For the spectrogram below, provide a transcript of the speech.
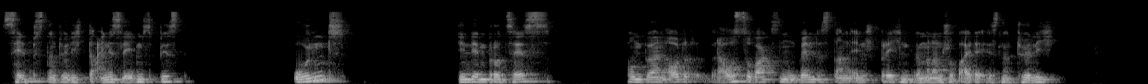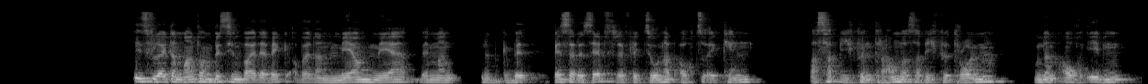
selbst natürlich deines Lebens bist und in dem Prozess vom Burnout rauszuwachsen, wenn das dann entsprechend, wenn man dann schon weiter ist, natürlich ist vielleicht am Anfang ein bisschen weiter weg, aber dann mehr und mehr, wenn man eine bessere Selbstreflexion hat, auch zu erkennen, was habe ich für einen Traum, was habe ich für Träume und dann auch eben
